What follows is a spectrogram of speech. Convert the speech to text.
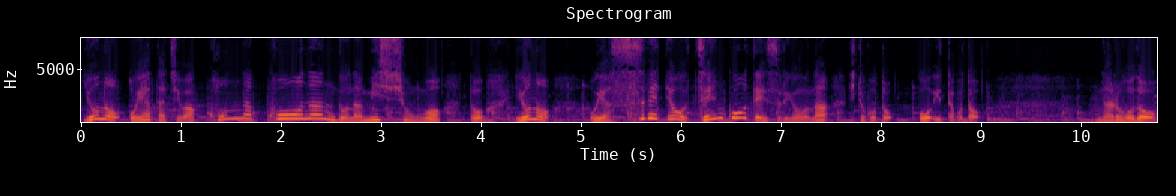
世の親たちはこんな高難度なミッションをと世の親すべてを全肯定するような一言を言ったこと。なるほど。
